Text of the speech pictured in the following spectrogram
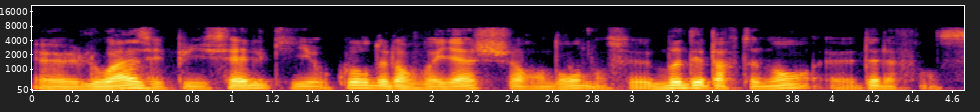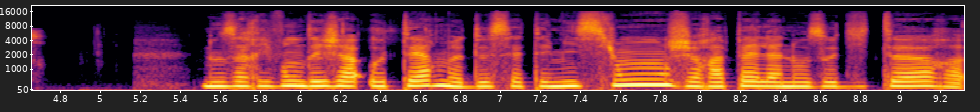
l'Oise et puis celles qui, au cours de leur voyage, se rendront dans ce beau département de la France. Nous arrivons déjà au terme de cette émission. Je rappelle à nos auditeurs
